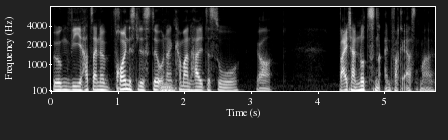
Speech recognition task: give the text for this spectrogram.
irgendwie hat seine Freundesliste und dann Mhm. kann man halt das so, ja, weiter nutzen einfach erstmal.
